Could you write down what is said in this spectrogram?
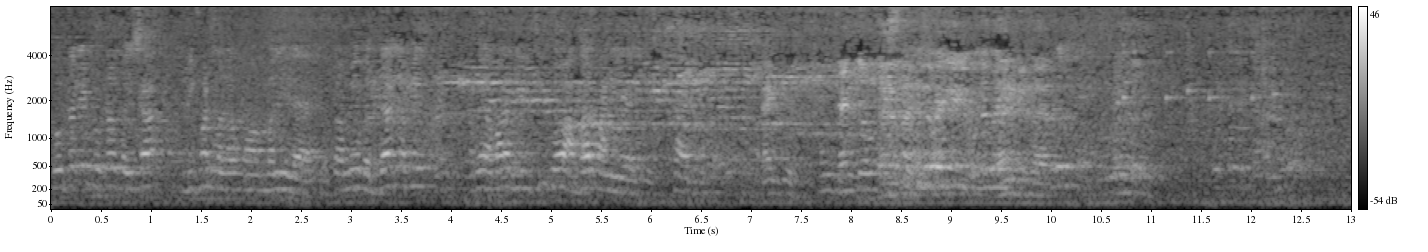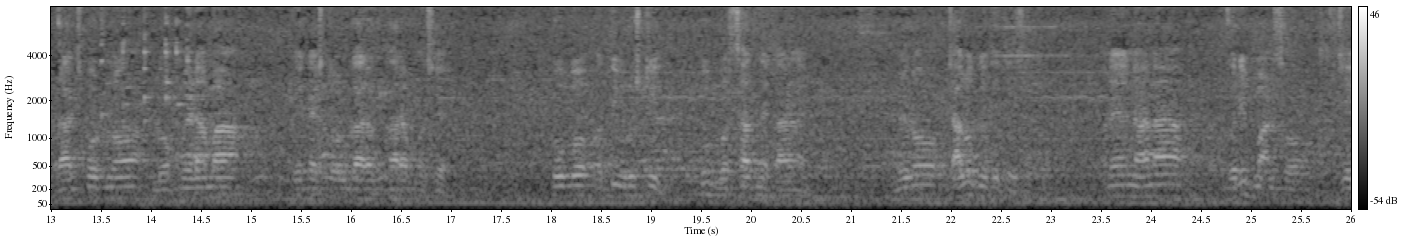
ટોટલી ટોટલ પૈસા રિફંડ મળી રહ્યા છે. તો અમે બધા જ અમે અમે અમારા દિલથી બહુ આભાર માની જાય છે. સાહેબ. થેન્ક યુ રાજકોટનો લોકમેળામાં જે કાંઈ સ્ટોલ ધારકો છે. ખૂબ અતિવૃષ્ટિ ખૂબ વરસાદને કારણે. મેળો ચાલુ જ નથી થઈ શકતો અને નાના ગરીબ માણસો જે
